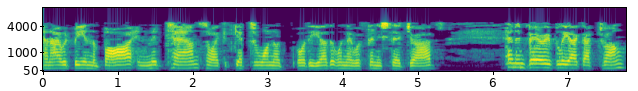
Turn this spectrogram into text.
And I would be in the bar in Midtown, so I could get to one or, or the other when they were finished their jobs. And invariably, I got drunk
